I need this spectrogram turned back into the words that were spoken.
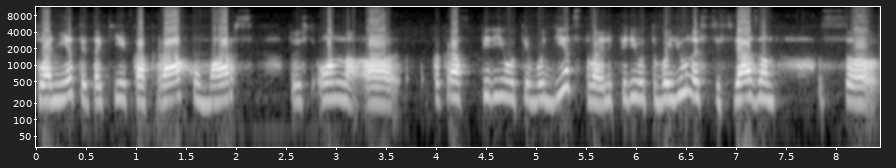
планеты, такие как Раху, Марс. То есть он как раз период его детства или период его юности связан с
